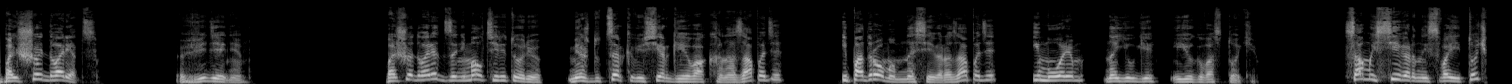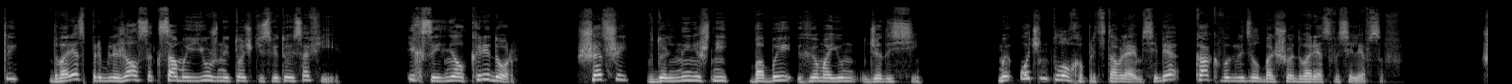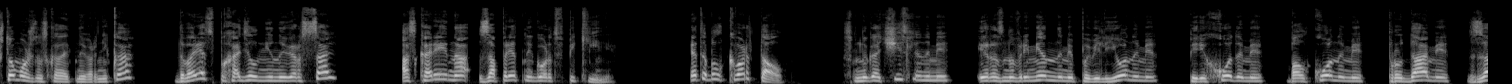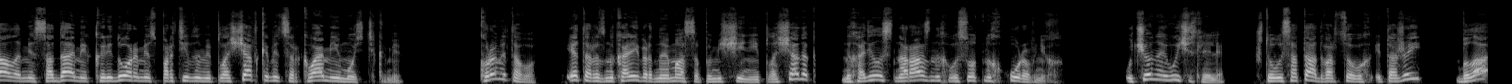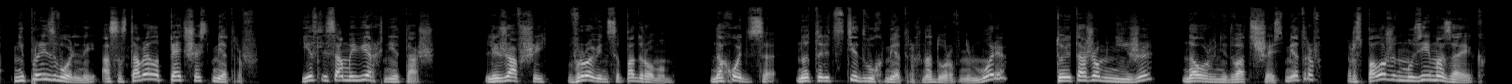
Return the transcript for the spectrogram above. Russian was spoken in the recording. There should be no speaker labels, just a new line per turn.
Большой дворец. Введение. Большой дворец занимал территорию между церковью Сергия Вакха на западе, ипподромом на северо-западе и морем на юге и юго-востоке. Самой северной своей точкой дворец приближался к самой южной точке Святой Софии. Их соединял коридор, шедший вдоль нынешней Бабы Гюмаюн Джедеси. Мы очень плохо представляем себе, как выглядел Большой дворец Василевсов. Что можно сказать наверняка, дворец походил не на Версаль, а скорее на запретный город в Пекине. Это был квартал с многочисленными и разновременными павильонами, переходами, балконами, прудами, залами, садами, коридорами, спортивными площадками, церквами и мостиками. Кроме того, эта разнокалиберная масса помещений и площадок находилась на разных высотных уровнях. Ученые вычислили, что высота дворцовых этажей была непроизвольной, а составляла 5-6 метров. Если самый верхний этаж, лежавший вровень с ипподромом, находится на 32 метрах над уровнем моря, то этажом ниже, на уровне 26 метров, расположен музей мозаик.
